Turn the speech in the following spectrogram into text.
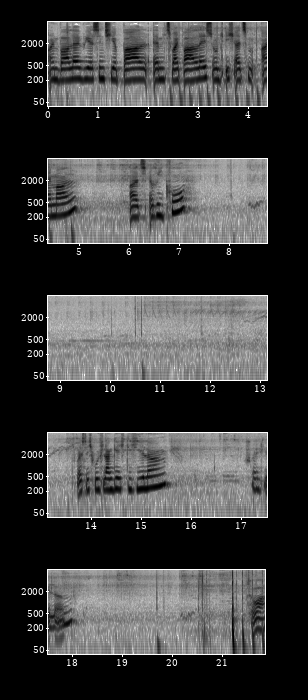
Ein Barley, wir sind hier Bal, ähm, zwei Barleys und ich als einmal als Rico. Ich weiß nicht, wo ich lang gehe. Ich gehe hier lang. Schnell hier lang. Tor.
